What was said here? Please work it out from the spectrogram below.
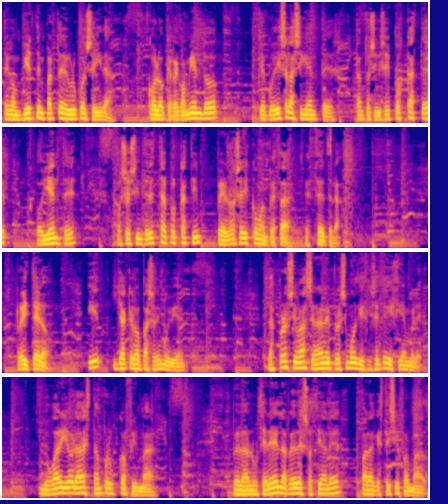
te convierte en parte del grupo enseguida. Con lo que recomiendo que acudéis a las siguientes, tanto si sois podcasters, oyentes, o si os interesa el podcasting pero no sabéis cómo empezar, etcétera. Reitero, id ya que lo pasaréis muy bien. Las próximas serán el próximo 17 de diciembre. Lugar y hora están por confirmar, pero lo anunciaré en las redes sociales para que estéis informados.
